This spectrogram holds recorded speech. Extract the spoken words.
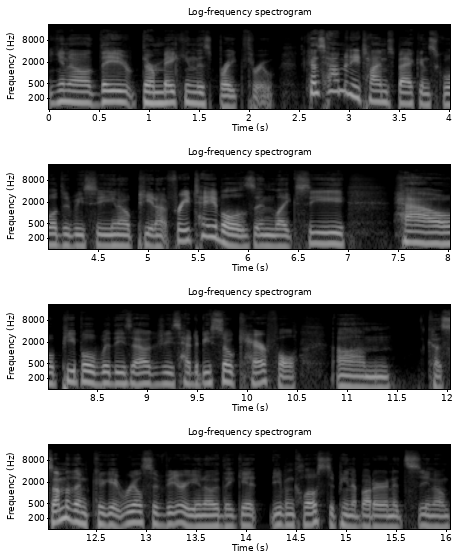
you know they they're making this breakthrough because how many times back in school did we see you know peanut free tables and like see how people with these allergies had to be so careful um because some of them could get real severe you know they get even close to peanut butter and it's you know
